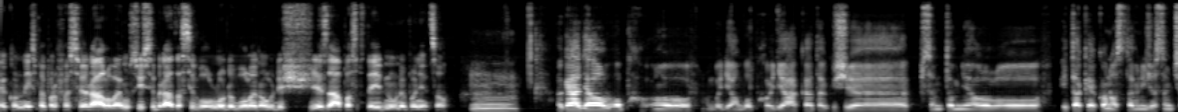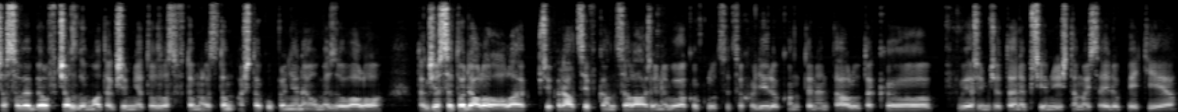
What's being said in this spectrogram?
jako nejsme profesionálové, musíš si brát asi volno, dovolenou, když je zápas v týdnu nebo něco? Mm, tak já dělal v obcho- nebo dělám v obchodáka, takže jsem to měl i tak jako nastavený, že jsem časově byl včas doma, takže mě to zase v tomhle tom až tak úplně neomezovalo. Takže se to dalo, ale při práci v kanceláři nebo jako kluci, co chodí do kontinentálu, tak uh, věřím, že to je nepříjemné, když tam mají se do pěti a,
